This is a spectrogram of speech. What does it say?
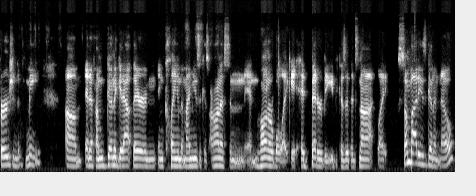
version of me. Um, and if I'm gonna get out there and, and claim that my music is honest and, and vulnerable, like it had better be, because if it's not, like somebody's gonna know,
